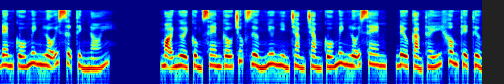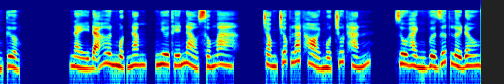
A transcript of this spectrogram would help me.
đem cố minh lỗi sự tình nói. Mọi người cùng xem gấu trúc dường như nhìn chằm chằm cố minh lỗi xem, đều cảm thấy không thể tưởng tượng. Này đã hơn một năm, như thế nào sống a Trong chốc lát hỏi một chút hắn. Du hành vừa dứt lời đâu,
